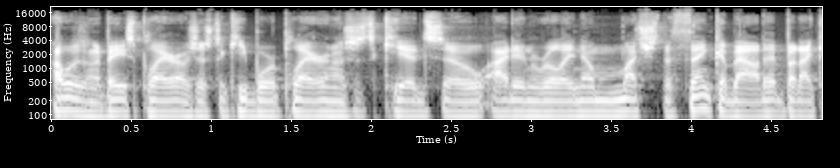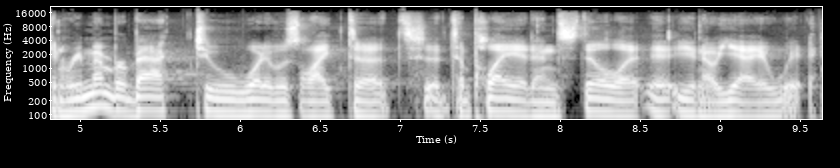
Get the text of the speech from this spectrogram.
I wasn't a bass player. I was just a keyboard player, and I was just a kid, so I didn't really know much to think about it. But I can remember back to what it was like to to, to play it, and still, it, you know, yeah, it,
